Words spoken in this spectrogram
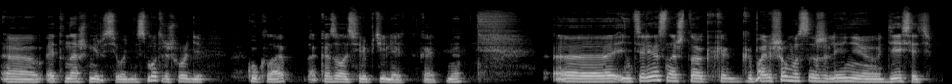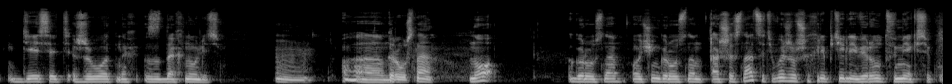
э, это наш мир сегодня. Смотришь, вроде кукла, а оказалась рептилия какая-то, да? Э, Интересно, что, к, к большому сожалению, 10, 10 животных задохнулись. М, А, Грустно. но грустно, очень грустно. А 16 выживших рептилий вернут в Мексику.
